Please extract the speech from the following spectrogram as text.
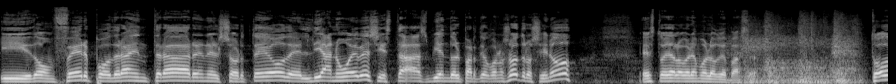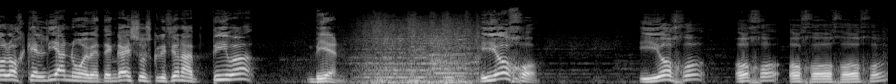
Y Don Fer podrá entrar en el sorteo del día 9 si estás viendo el partido con nosotros. Si no, esto ya lo veremos lo que pasa. Todos los que el día 9 tengáis suscripción activa, bien. Y ojo, y ojo, ojo, ojo, ojo, ojo,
